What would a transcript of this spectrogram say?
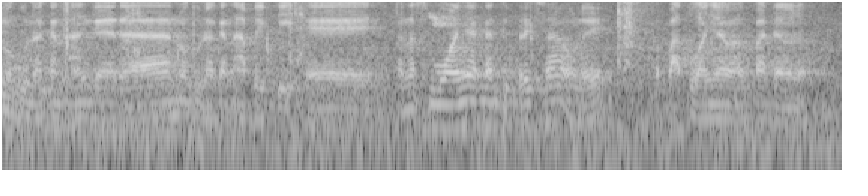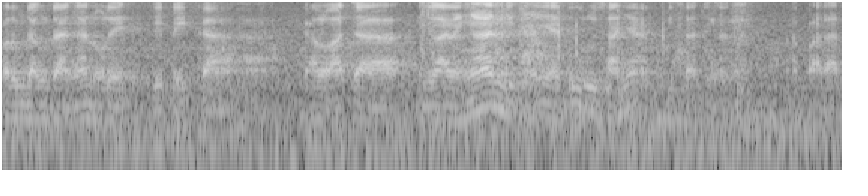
menggunakan anggaran, menggunakan APBN, karena semuanya akan diperiksa oleh kepatuhannya pada perundang-undangan oleh BPK. Kalau ada penyelewengan misalnya itu urusannya bisa dengan aparat.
